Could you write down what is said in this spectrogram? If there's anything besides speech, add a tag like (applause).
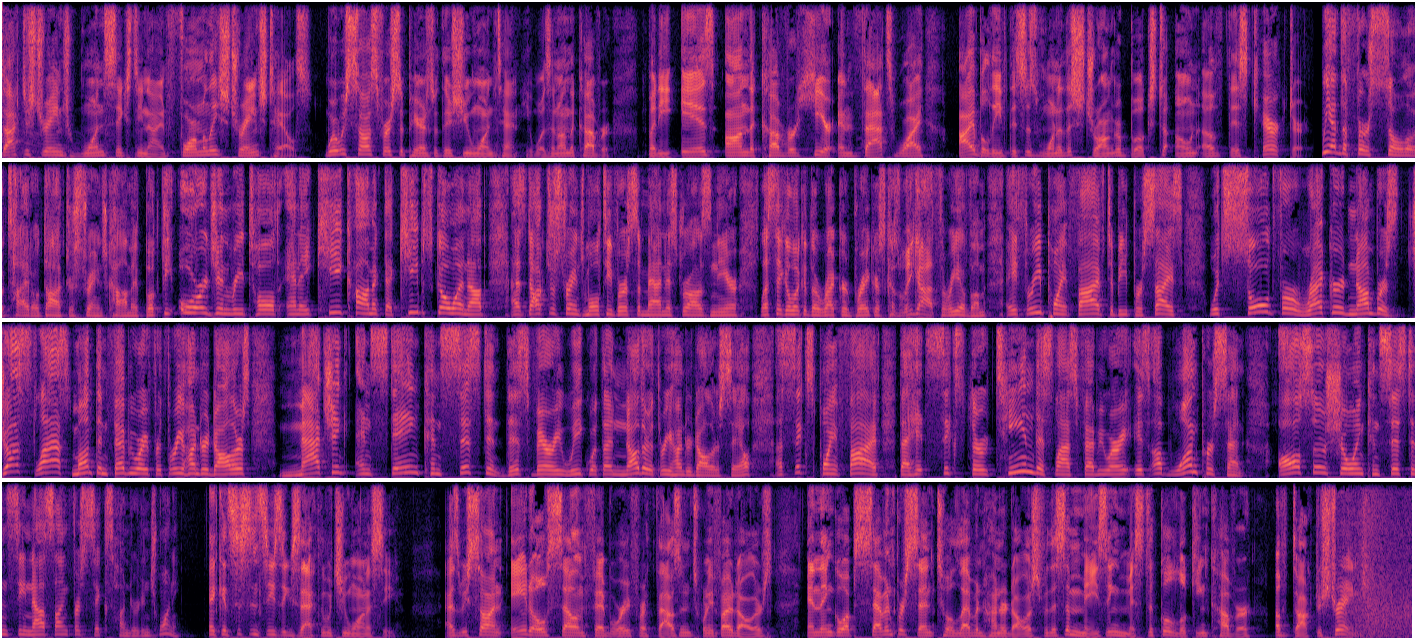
Doctor Strange 169, formerly Strange Tales, where we saw his first appearance with issue 110. He wasn't on the cover, but he is on the cover here, and that's why I believe this is one of the stronger books to own of this character. We have the first solo title Doctor Strange comic book, the origin retold, and a key comic that keeps going up as Doctor Strange Multiverse of Madness draws near. Let's take a look at the record breakers because we got three of them. A 3.5 to be precise, which sold for record numbers just last month in February for $300, matching and staying consistent this very week with another $300 sale. A 6.5 that hit 613 this last February is up 1%, also showing consistency now selling for 620. And consistency is exactly what you want to see. As we saw an 8.0 sell in February for $1,025 and then go up 7% to $1,100 for this amazing mystical looking cover of Doctor Strange.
